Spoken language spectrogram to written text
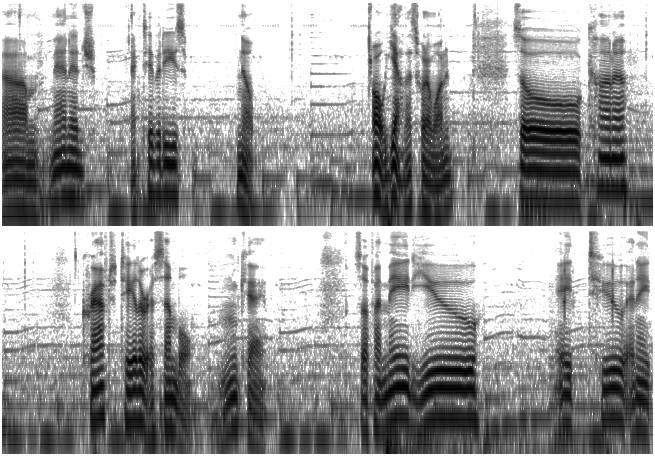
Um, manage activities. No. Oh yeah, that's what I wanted. So Kana craft, tailor, assemble. Okay. So if I made you a 2 and a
